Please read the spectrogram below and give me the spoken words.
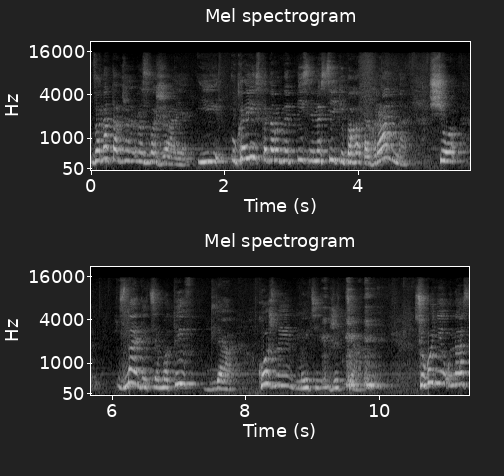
вона також розважає. І українська народна пісня настільки багатогранна, що знайдеться мотив для кожної миті життя. Сьогодні у нас е,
